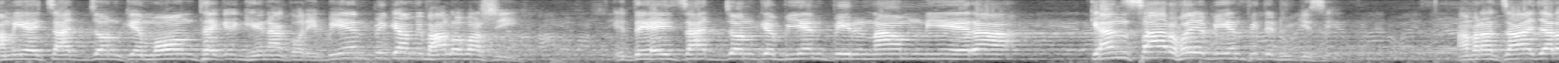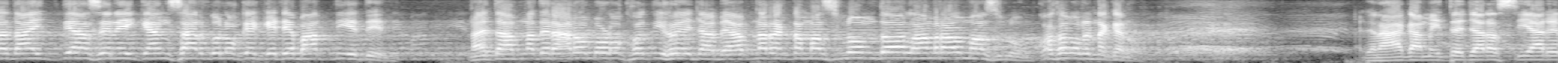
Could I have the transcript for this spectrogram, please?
আমি এই চারজনকে মন থেকে ঘৃণা করি। বিএনপিকে আমি ভালোবাসি। কিন্তু এই চারজনকে বিএনপির নাম নিয়ে এরা ক্যান্সার হয়ে বিএনপিতে ঢুকেছে। আমরা চাই যারা দায়িত্বে আছেন, এই ক্যান্সারগুলোকে কেটে বাদ দিয়ে দেন। নয়তো আপনাদের আরও বড় ক্ষতি হয়ে যাবে। আপনার একটা মাসলুম দল, আমরাও মাসলুম। কথা বলেন না কেন? আগামীতে যারা সিয়ারে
